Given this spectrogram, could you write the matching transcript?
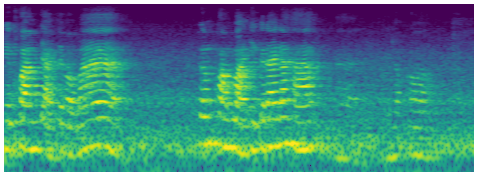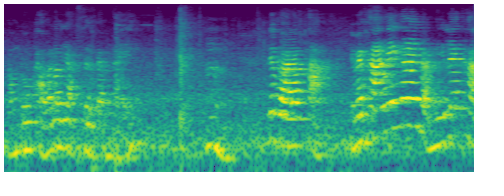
มี ความอยากจะแบบว่า เพิ่มความหวานอีกก็ได้นะคะอ่าแล้วก็ลองดูค่ะว่าเราอยากเสิร์ฟแบบไหน อืมเรียบร้อยแล้วค่ะ เห็นไหมคะง่ายๆแบบนี้เลยค่ะ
